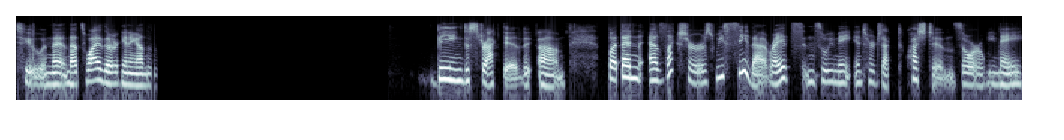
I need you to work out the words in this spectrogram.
too. And then that's why they're getting on the being distracted. Um, but then as lecturers, we see that, right? And so we may interject questions or we may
